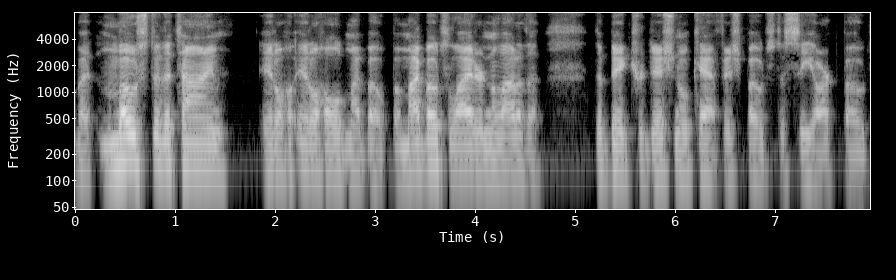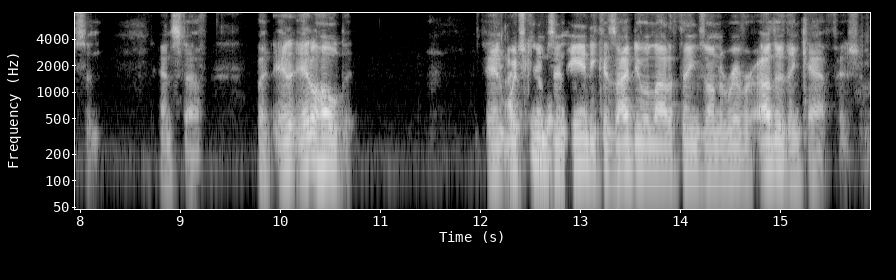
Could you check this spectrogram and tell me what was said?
but most of the time it'll it'll hold my boat. But my boat's lighter than a lot of the the big traditional catfish boats, the SeaArk boats and and stuff. But it, it'll hold it, and which comes in handy because I do a lot of things on the river other than catfishing.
